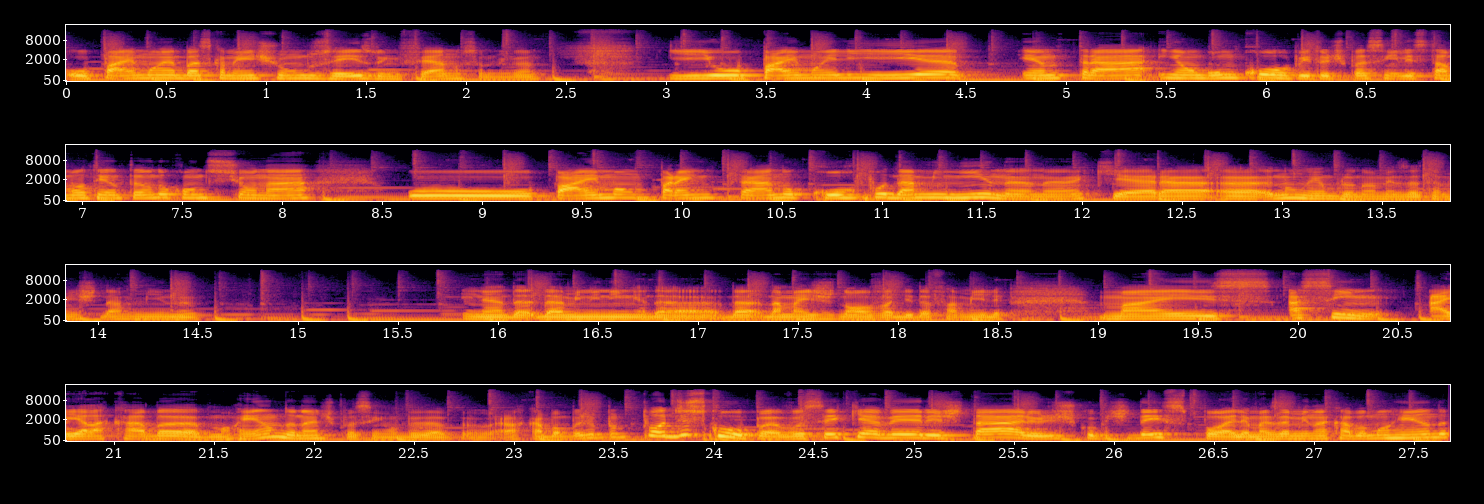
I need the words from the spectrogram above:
o Paimon é basicamente um dos reis do inferno, se não me engano. E o Paimon ele ia entrar em algum corpo. Então, tipo assim, eles estavam tentando condicionar o Paimon para entrar no corpo da menina, né? Que era. Uh, eu não lembro o nome exatamente da mina né, da, da menininha, da, da, da, mais nova ali da família. Mas, assim, aí ela acaba morrendo, né? Tipo assim, ela acaba. Pô, desculpa, você que é ver hereditário, desculpa, te dei spoiler, mas a mina acaba morrendo.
